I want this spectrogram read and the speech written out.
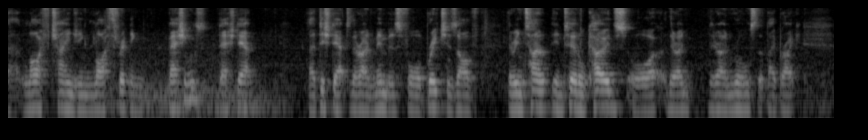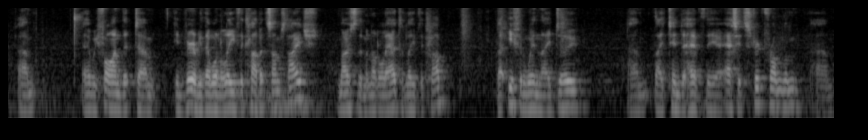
uh, life-changing, life-threatening bashings dashed out, uh, dished out to their own members for breaches of their inter- internal codes or their own their own rules that they break. Um, and we find that um, invariably they want to leave the club at some stage. Most of them are not allowed to leave the club, but if and when they do, um, they tend to have their assets stripped from them. Um,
